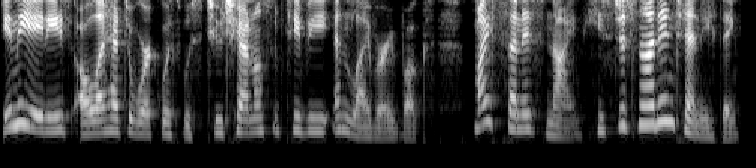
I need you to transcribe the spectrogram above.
In the 80s, all I had to work with was two channels of TV and library books. My son is nine. He's just not into anything.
